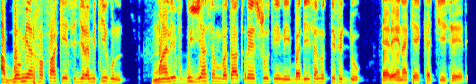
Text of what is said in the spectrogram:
Abboommii arfaffaa keessa jira mitii kun. Maaliif guyyaa sanbataa xureessuutiin badiisa nutti fiddu? Dhedheen akeekkachiiseedha.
